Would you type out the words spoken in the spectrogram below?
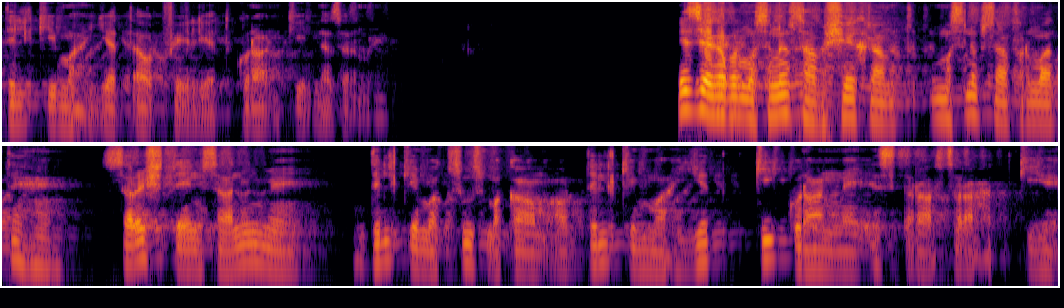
दिल की माहियत और फेलियत कुरान की नज़र में इस जगह पर मुसनफ़ साहब शेख राम मुसनफ़ साहब फरमाते हैं सरशत इंसानी में दिल के मखसूस मकाम और दिल की माहियत की कुरान ने इस तरह सराहत की है।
